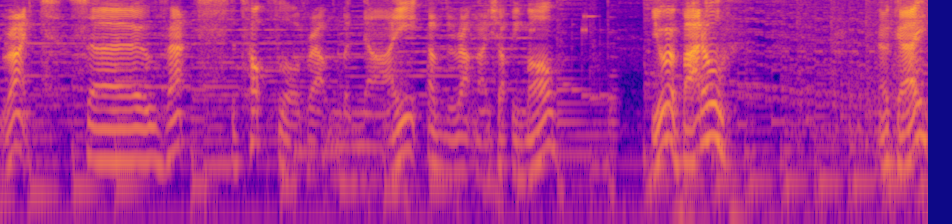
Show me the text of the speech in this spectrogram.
Right, so that's the top floor of Route number 9, of the Route 9 shopping mall. You're a battle? Okay.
